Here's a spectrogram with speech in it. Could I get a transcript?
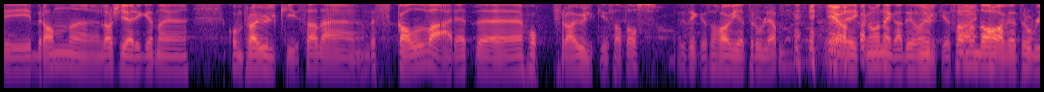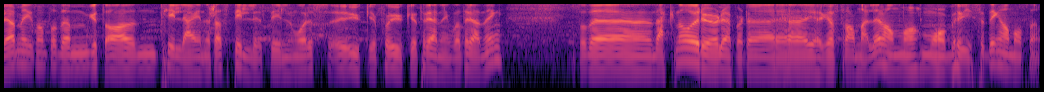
i Brann. Eh, Lars Jørgen eh, kom fra Ullkisa. Det, det skal være et eh, hopp fra Ullkisa til oss. Hvis ikke så har vi et problem. Ja. Ikke noe negativt om Ullkisa, men da har vi et problem. Ikke sant? Og de gutta tilegner seg spillestilen vår uke for uke, trening for trening. Så det, det er ikke noe rød løper til Jørgen Strand heller. Han må, må bevise ting, han også.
